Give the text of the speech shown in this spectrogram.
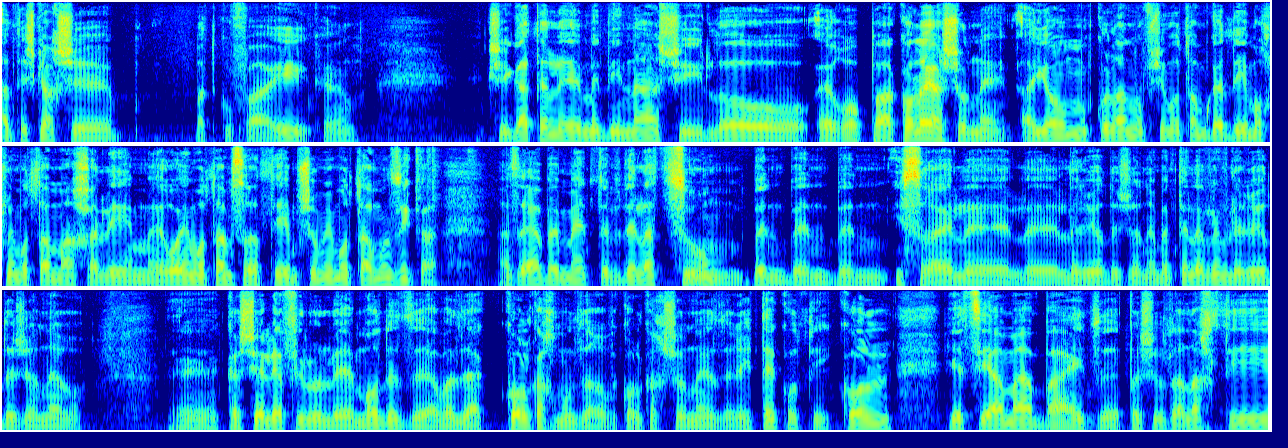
אל תשכח שבתקופה ההיא, כן? כשהגעת למדינה שהיא לא אירופה, הכל היה שונה. היום כולנו לובשים אותם בגדים, אוכלים אותם מאכלים, רואים אותם סרטים, שומעים אותם מוזיקה. אז היה באמת הבדל עצום בין, בין, בין ישראל לריו דה ז'נרו, בין תל אביב לריו דה ז'נרו. אה, קשה לי אפילו לאמוד את זה, אבל זה היה כל כך מוזר וכל כך שונה, זה ריתק אותי. כל יציאה מהבית, זה פשוט הלכתי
